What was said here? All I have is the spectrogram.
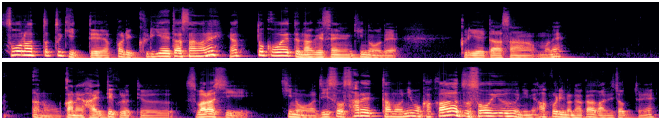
そうなった時ってやっぱりクリエイターさんがね、やっとこうやって投げ銭機能でクリエイターさんもね、あのお金入ってくるっていう素晴らしい機能が実装されたのにもかかわらずそういうふうにねアプリの中がねちょっとね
